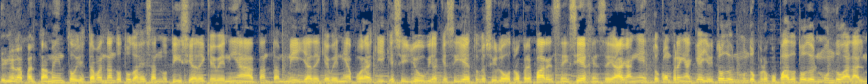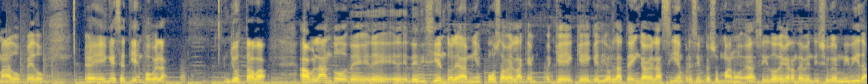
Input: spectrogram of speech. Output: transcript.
en el apartamento y estaban dando todas esas noticias de que venía a tantas millas, de que venía por aquí, que si lluvia, que si esto, que si lo otro, prepárense, ciéjense, hagan esto, compren aquello y todo el mundo preocupado, todo el mundo alarmado. Pero eh, en ese tiempo, ¿verdad? Yo estaba hablando de, diciéndole a mi esposa, ¿verdad? Que, que, Dios la tenga, ¿verdad? Siempre, siempre su mano ha sido de grande bendición en mi vida.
